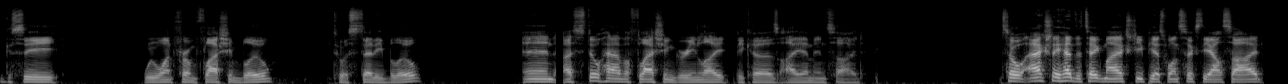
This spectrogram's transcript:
You can see we went from flashing blue to a steady blue. And I still have a flashing green light because I am inside. So I actually had to take my XGPS 160 outside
